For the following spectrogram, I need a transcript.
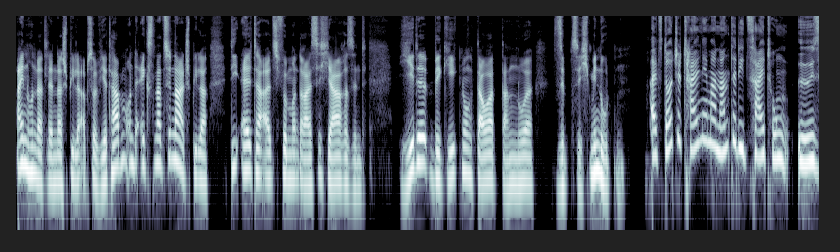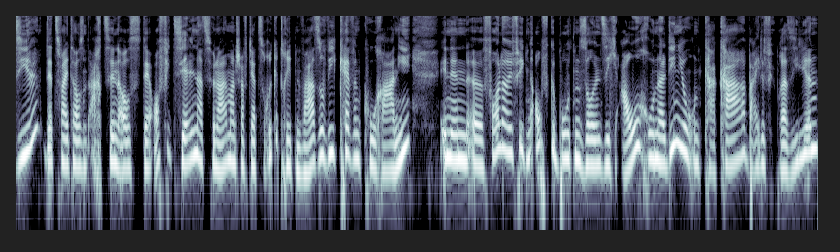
100 Länderspiele absolviert haben und Ex-Nationalspieler, die älter als 35 Jahre sind. Jede Begegnung dauert dann nur 70 Minuten. Als deutsche Teilnehmer nannte die Zeitung Ösil, der 2018 aus der offiziellen Nationalmannschaft ja zurückgetreten war, sowie Kevin Kurani. In den äh, vorläufigen Aufgeboten sollen sich auch Ronaldinho und Kaká, beide für Brasilien,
